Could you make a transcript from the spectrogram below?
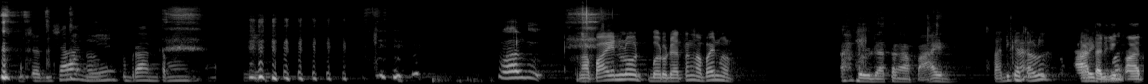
Bisa-bisanya ke berantem. Malu. Ngapain lu baru datang ngapain mal? Ah baru datang ngapain? Tadi kata lu Ah, hari tadi Jumat. Jumat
